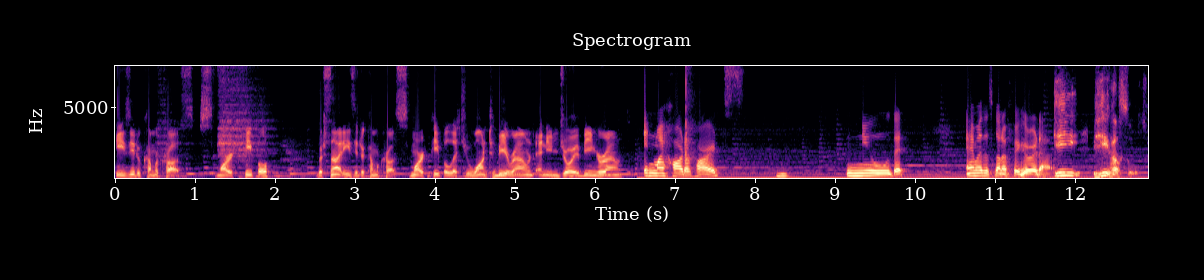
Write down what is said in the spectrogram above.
easy to come across smart people, but it's not easy to come across smart people that you want to be around and enjoy being around. in my heart of hearts, knew that Ahmed is gonna figure it out. He he hustles.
